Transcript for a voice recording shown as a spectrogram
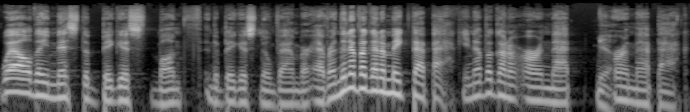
Well, they missed the biggest month, the biggest November ever, and they're never going to make that back. You're never going to earn that Yeah. earn that back.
